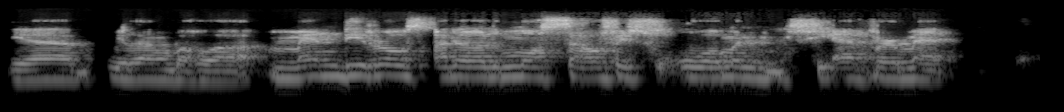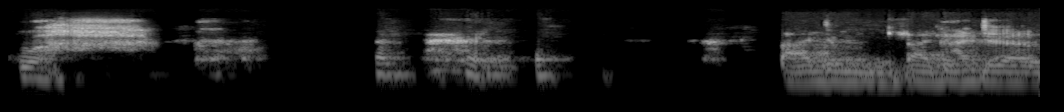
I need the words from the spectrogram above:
Dia bilang bahwa Mandy Rose adalah the most selfish woman she ever met. Wah, Tajam, tajam. Tajam.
